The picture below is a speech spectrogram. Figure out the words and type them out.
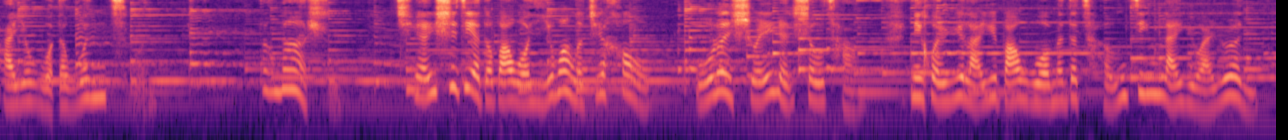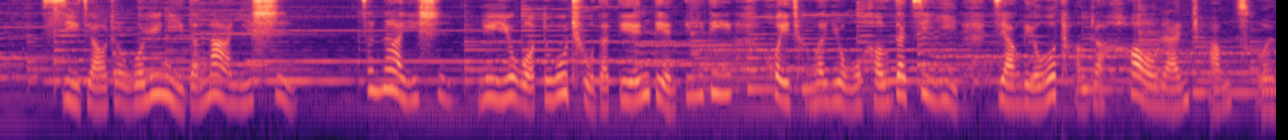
还有我的温存。到那时，全世界都把我遗忘了之后，无论谁人收藏，你会愈来愈把我们的曾经来圆润，细嚼着我与你的那一世。在那一世，你与我独处的点点滴滴，汇成了永恒的记忆，将流淌着浩然长存。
